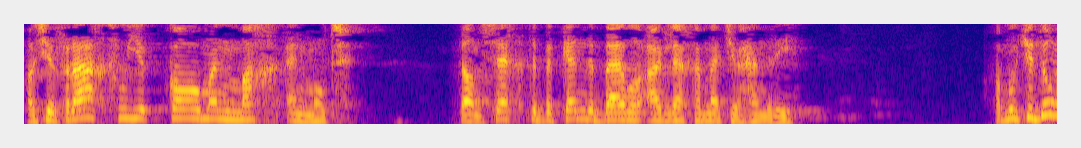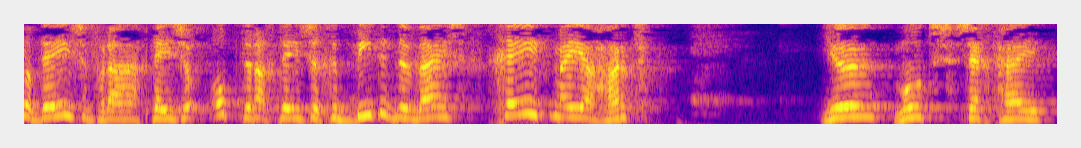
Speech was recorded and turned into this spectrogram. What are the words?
Als je vraagt hoe je komen mag en moet, dan zegt de bekende Bijbeluitlegger Matthew Henry. Wat moet je doen op deze vraag, deze opdracht, deze gebiedende wijs? Geef mij je hart. Je moet, zegt hij,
